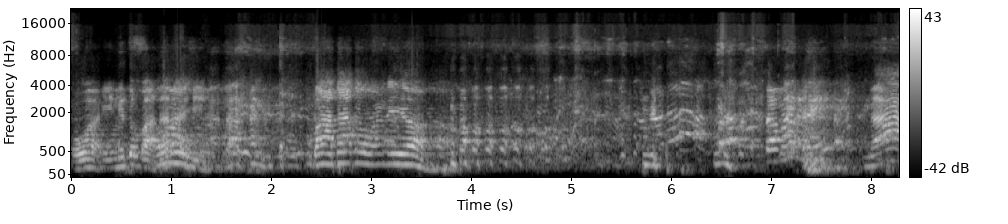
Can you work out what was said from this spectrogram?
ઓવા એને તો બાધા રાખી બાધા તો વળી ના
